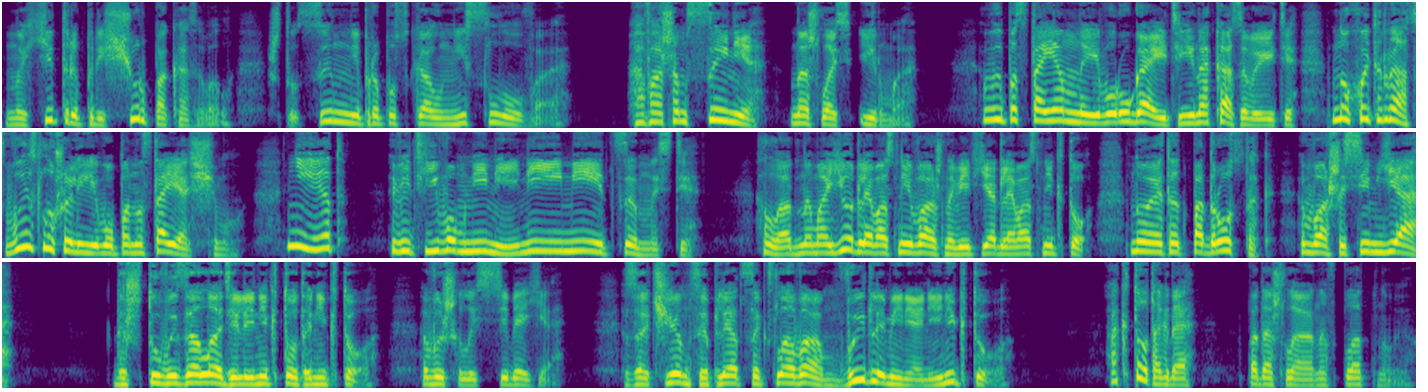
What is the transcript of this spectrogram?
но хитрый прищур показывал, что сын не пропускал ни слова. «О вашем сыне!» — нашлась Ирма. «Вы постоянно его ругаете и наказываете, но хоть раз выслушали его по-настоящему? Нет, ведь его мнение не имеет ценности. Ладно, мое для вас не важно, ведь я для вас никто. Но этот подросток — ваша семья!» «Да что вы заладили никто-то никто!» — вышел из себя я. «Зачем цепляться к словам? Вы для меня не никто!» «А кто тогда?» — подошла она вплотную.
